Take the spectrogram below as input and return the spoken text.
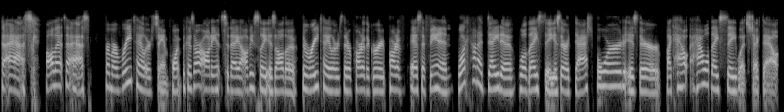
to ask, all that to ask from a retailer standpoint, because our audience today obviously is all the, the retailers that are part of the group, part of SFN, what kind of data will they see? Is there a dashboard? Is there like how how will they see what's checked out?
